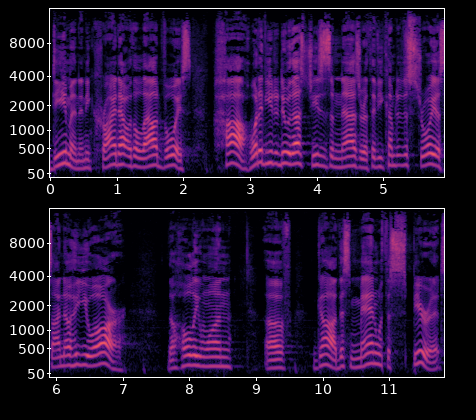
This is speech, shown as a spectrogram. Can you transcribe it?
demon, and he cried out with a loud voice, Ha, what have you to do with us, Jesus of Nazareth? Have you come to destroy us? I know who you are, the Holy One of God. This man with the Spirit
